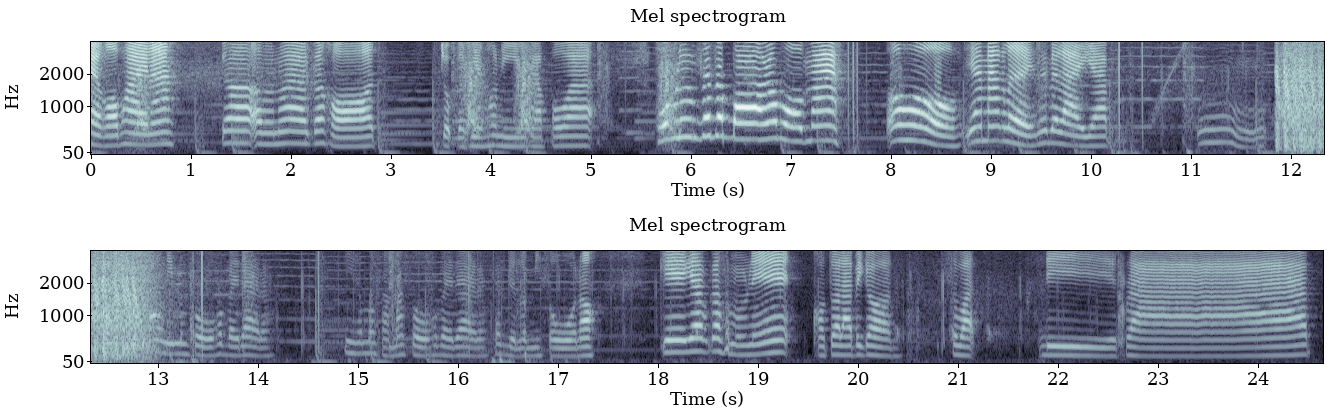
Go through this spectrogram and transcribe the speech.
อะขออภัยนะ ก็เอาเป็นว่าก็ขอจบแต่เพียงเท่านี้นะครับ เพราะว่า ผมลืมเซตสปอร์แล้วผมนะโอ้โหแย่มากเลยไม่เป็นไรครับ อืมห้องนี้มันโซเข้าไปได้นะ นี่ก็มาสามารถโซเข้าไปได้นะถ้าเกิดเรามีโซเนาะโอเคครับก็สำหรับวันนี้ขอตัวลาไปก่อน สวัสดีครับ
